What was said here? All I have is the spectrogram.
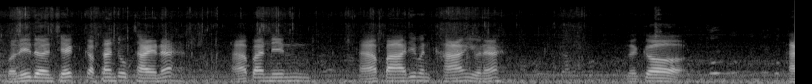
ต อนนี้เดินเช็คกับท่านโชคชัยนะ หาปลานินหาปลาที่มันค้างอยู่นะ แล้วก็หา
